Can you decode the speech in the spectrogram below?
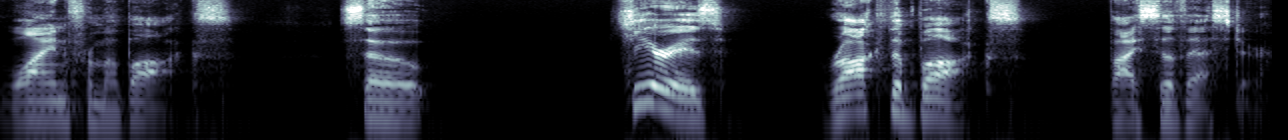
wine from a box. So here is Rock the Box by Sylvester.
